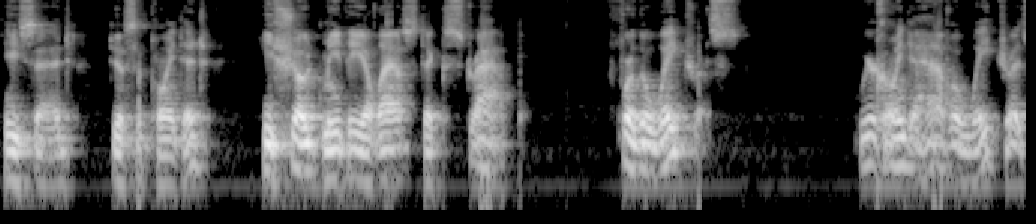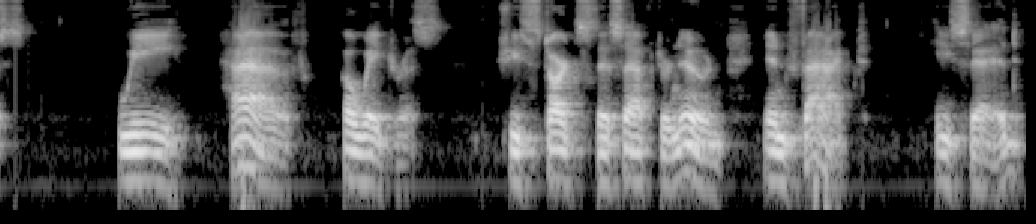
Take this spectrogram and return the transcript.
he said, disappointed. He showed me the elastic strap. For the waitress. We're going to have a waitress? We have a waitress. She starts this afternoon. In fact, he said,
